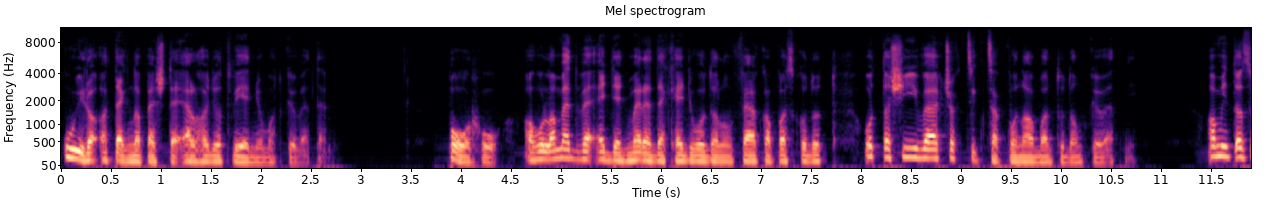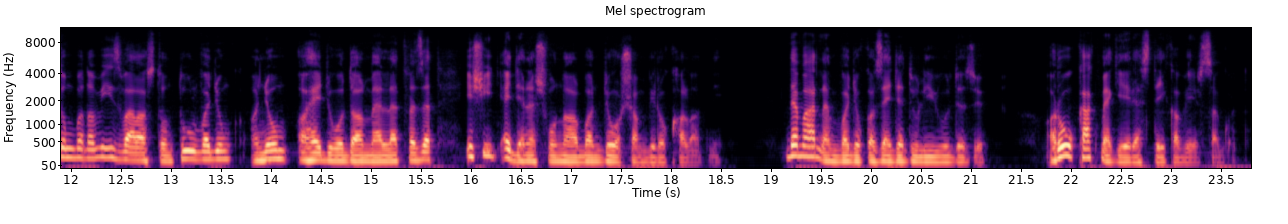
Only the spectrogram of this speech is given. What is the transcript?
újra a tegnap este elhagyott vérnyomot követem. Porhó, ahol a medve egy-egy meredek hegyoldalon felkapaszkodott, ott a sível csak cikcak vonalban tudom követni. Amint azonban a vízválaszton túl vagyunk, a nyom a hegyoldal mellett vezet, és így egyenes vonalban gyorsan bírok haladni. De már nem vagyok az egyedüli üldöző. A rókák megérezték a vérszagot.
